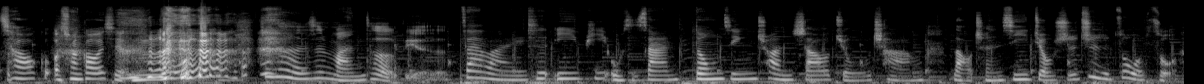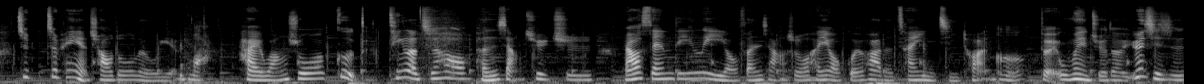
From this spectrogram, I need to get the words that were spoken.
超过！呃，穿高跟鞋，真的是蛮特别的。再来是 EP 五十三，东京串烧酒厂老城西九十制作所，这这篇也超多留言哇！海王说 good，听了之后很想去吃。然后 Sandy Lee 有分享说很有规划的餐饮集团，嗯，对，我们也觉得，因为其实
